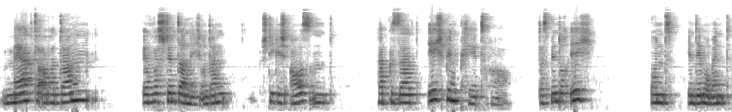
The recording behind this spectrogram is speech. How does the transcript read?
merkte aber dann, irgendwas stimmt da nicht. Und dann stieg ich aus und habe gesagt, ich bin Petra. das bin doch ich. Und in dem Moment,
